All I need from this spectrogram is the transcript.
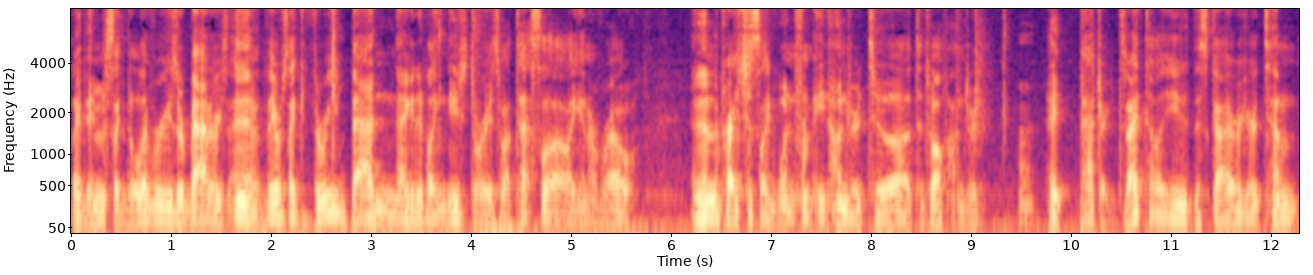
like they miss like deliveries or batteries, and there was like three bad negative like news stories about Tesla like in a row, and then the price just like went from eight hundred to uh, to twelve hundred. Hey Patrick, did I tell you this guy over here, Tim,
